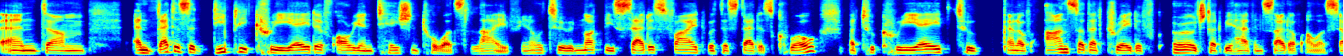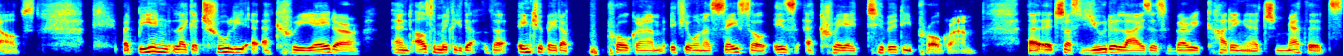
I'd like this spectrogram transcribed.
and um, and that is a deeply creative orientation towards life you know to not be satisfied with the status quo but to create to kind of answer that creative urge that we have inside of ourselves. But being like a truly a creator and ultimately the, the incubator program if you want to say so is a creativity program. Uh, it just utilizes very cutting edge methods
